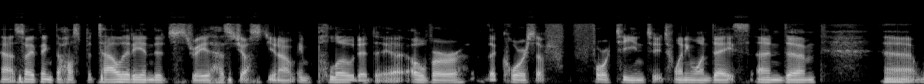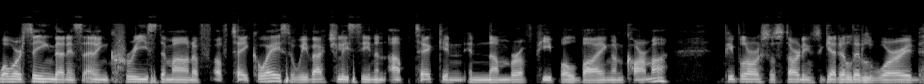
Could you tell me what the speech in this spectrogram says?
Uh, so I think the hospitality industry has just you know imploded uh, over the course of 14 to 21 days, and um, uh, what we're seeing then is an increased amount of, of takeaway. So we've actually seen an uptick in in number of people buying on Karma. People are also starting to get a little worried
